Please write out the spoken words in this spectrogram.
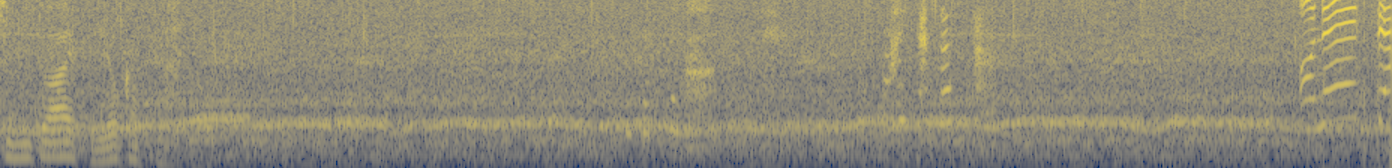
君と会えてよかった。私も会いたかった。お姉ちゃ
